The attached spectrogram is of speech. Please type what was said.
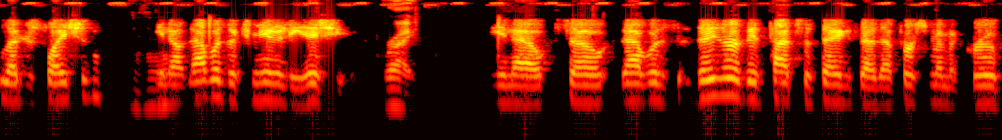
legislation. Mm-hmm. You know that was a community issue. Right you know, so that was these are the types of things that a First Amendment group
